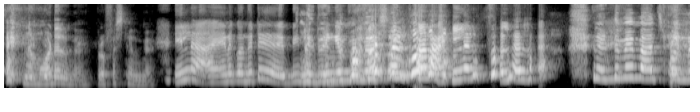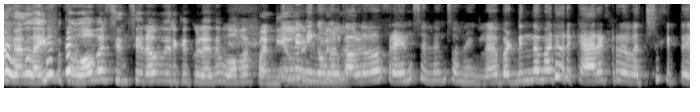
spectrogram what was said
நான் மாடலுங்க. ப்ரொஃபஷனல்ங்க. இல்ல எனக்கு வந்துட்டு நீங்க 2மே ப்ரொஃபஷனல் நான் இல்லன்னு சொல்லல. 2மே மேட்ச் பண்ணுங்க. லைஃப்க்கு ஓவர் சின்சியராவும் இருக்கக்கூடாது. ஓவர் இல்ல ஃபன்னியாவும் நீங்க உங்களுக்கு. அவ்வளவா ஃப்ரெண்ட்ஸ் இல்லன்னு சொன்னீங்கல்ல. பட் இந்த மாரி ஒரு கேரக்டர வச்சுக்கிட்டு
